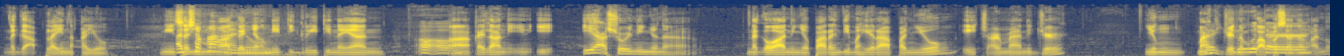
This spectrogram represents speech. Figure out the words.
nag-a-apply na kayo. Minsan yung mga ano, ganyang nitty-gritty na yan, Oo. ah, kailangan i- i- i-assure ninyo na nagawa ninyo para hindi mahirapan yung HR manager, yung manager na magbabasa Recruiter. ng ano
